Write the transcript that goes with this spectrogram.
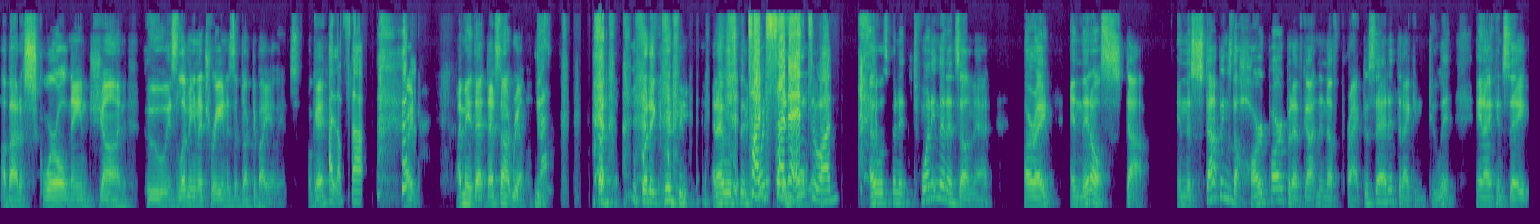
about a squirrel named John who is living in a tree and is abducted by aliens. Okay. I love that. right. I made that. That's not real, but, but it could be. And I will spend Time turn it into that. one. I will spend it 20 minutes on that. All right. And then I'll stop. And the stopping's the hard part, but I've gotten enough practice at it that I can do it. And I can say,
